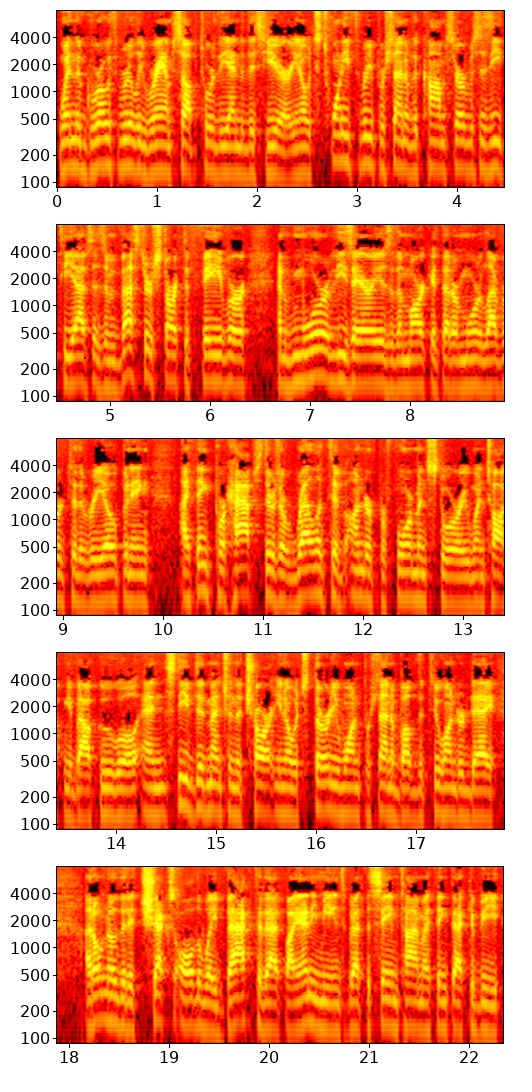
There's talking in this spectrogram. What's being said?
when the growth really ramps up toward the end of this year. You know, it's 23% of the com services ETFs as investors start to favor and more of these areas of the market that are more levered to the reopening. I think perhaps there's a relative underperformance story when talking about Google. And Steve did mention the chart. You know, it's 31% above the 200 day. I don't know that it checks all the way back to that by any means, but at the same time, I think that could be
